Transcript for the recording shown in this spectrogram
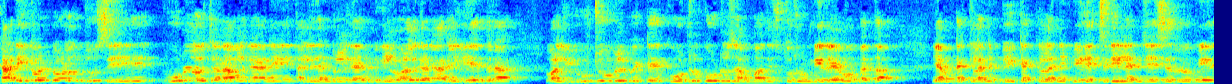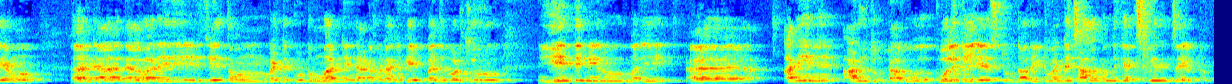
కానీ ఇటువంటి వాళ్ళని చూసి ఊళ్ళో జనాలు కానీ తల్లిదండ్రులు కానీ మిగిలిన వాళ్ళు కానీ అరే ఏందిరా వాళ్ళు యూట్యూబ్లు పెట్టే కోట్లు కోట్లు సంపాదిస్తున్నారు మీరేమో పెద్ద ఎంటెక్లని బీటెక్లని పిహెచ్డీలని చేసిర్రు మీరేమో నెల నెలవారీ జీతం బట్టి కుటుంబాన్ని నడపడానికి ఇబ్బంది పడుతుర్రు. ఏంది మీరు మరి అని అడుగుతుంటారు పోలికలు చేస్తుంటారు. ఇటువంటి చాలా మందికి ఎక్స్పీరియన్స్ అయి ఉంటారు.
